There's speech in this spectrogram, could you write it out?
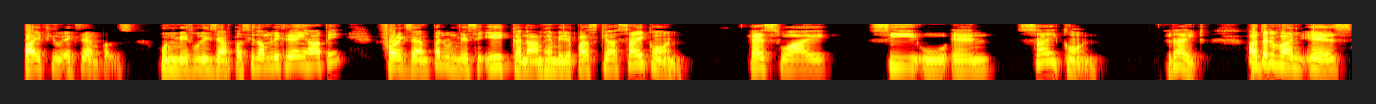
by few examples उनमें से उन एग्जांपल्स ही नाम लिख रहे हैं यहाँ पे फॉर एग्जांपल उनमें से एक का नाम है मेरे पास क्या Sycon S Y C O N, cycon, right? Other one is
